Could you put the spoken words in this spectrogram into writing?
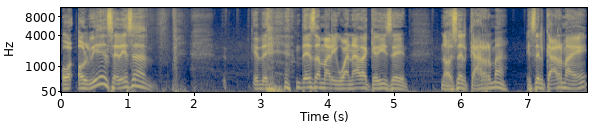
olvídense de esa, de, de esa marihuanada que dicen no, es el karma. Es el karma, ¿eh?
